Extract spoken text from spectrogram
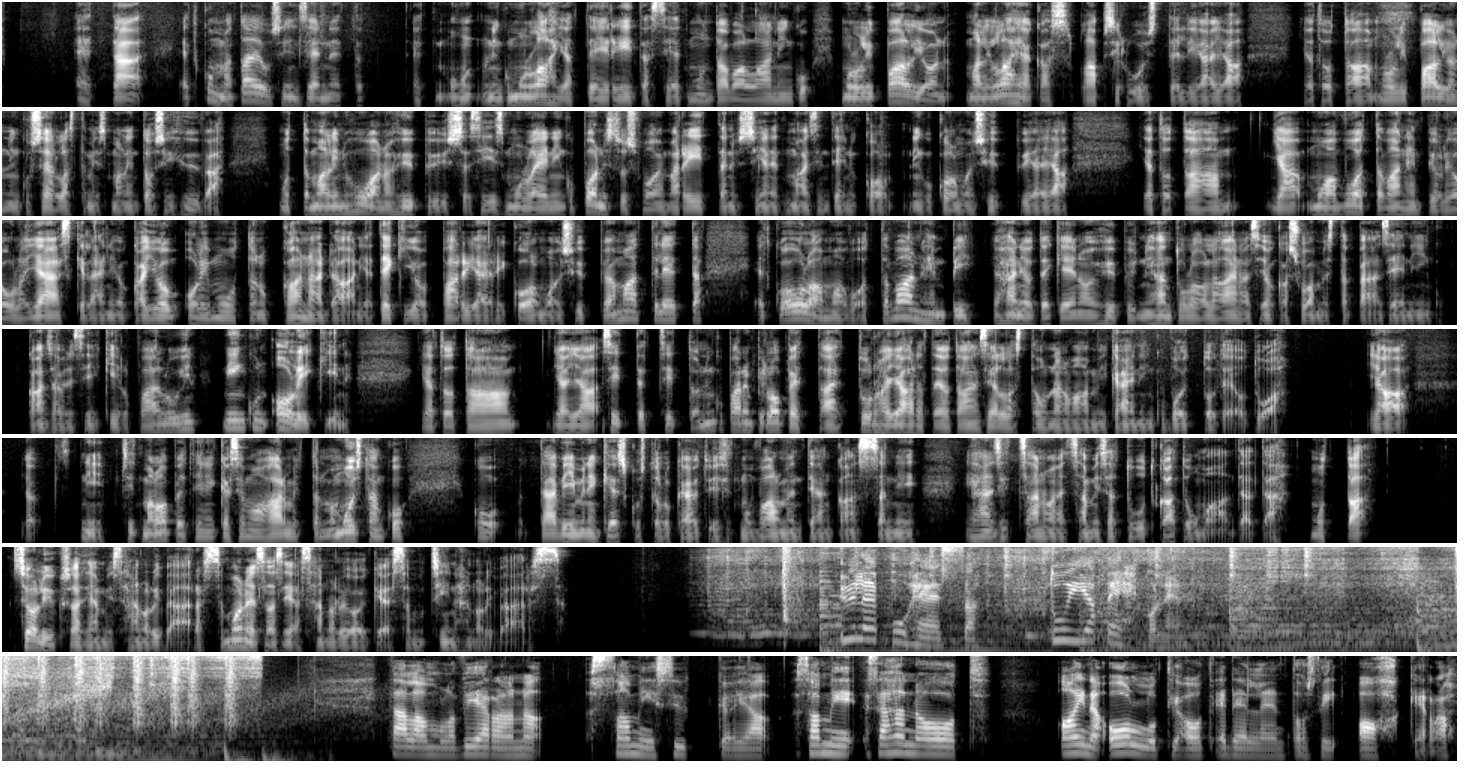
että, että kun mä tajusin sen, että että mun, niin mun lahjat ei riitä siihen, että mun tavallaan, niin kuin, mulla oli paljon, mä olin lahjakas lapsiluistelija ja, ja tota, mulla oli paljon niin kuin sellaista, missä mä olin tosi hyvä, mutta mä olin huono hypyissä, siis mulla ei niin kuin ponnistusvoima riittänyt siihen, että mä olisin tehnyt kol, niin kuin kolmoishyppyjä ja, ja, tota, ja mua vuotta vanhempi oli Oula Jääskeläinen, joka jo oli muuttanut Kanadaan ja teki jo paria eri kolmoishyppyä. Mä ajattelin, että, että kun Oula on mua vuotta vanhempi ja hän jo tekee noin hypyt, niin hän tulee olla aina se, joka Suomesta pääsee niin kuin kansainvälisiin kilpailuihin, niin kuin olikin. Ja, tota, ja, ja sitten sit on niin kuin parempi lopettaa, että turha jahdata jotain sellaista unelmaa, mikä ei niin kuin voi toteutua. Ja, ja niin, sitten mä lopetin, eikä se mua harmittanut. Mä muistan, kun, kun tämä viimeinen keskustelu käytiin sit mun valmentajan kanssa, niin, niin hän sitten sanoi, että Sami, sä tuut katumaan tätä. Mutta se oli yksi asia, missä hän oli väärässä. Monessa asiassa hän oli oikeassa, mutta siinä hän oli väärässä. Ylepuheessa Tuija Pehkonen. Täällä on mulla vieraana Sami Sykkö ja Sami, sähän oot aina ollut ja oot edelleen tosi ahkera.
